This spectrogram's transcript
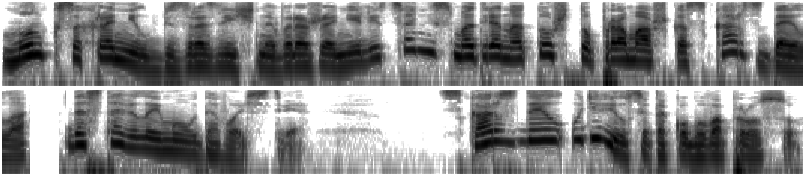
Монк сохранил безразличное выражение лица, несмотря на то, что промашка Скарсдейла доставила ему удовольствие. Скарсдейл удивился такому вопросу.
